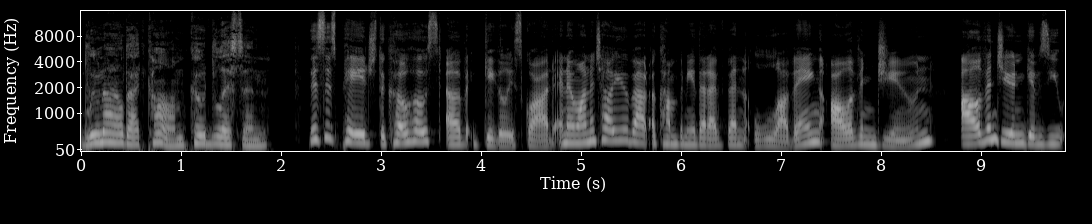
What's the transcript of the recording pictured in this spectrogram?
BlueNile.com code LISTEN. This is Paige, the co-host of Giggly Squad, and I want to tell you about a company that I've been loving, Olive and June. Olive and June gives you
